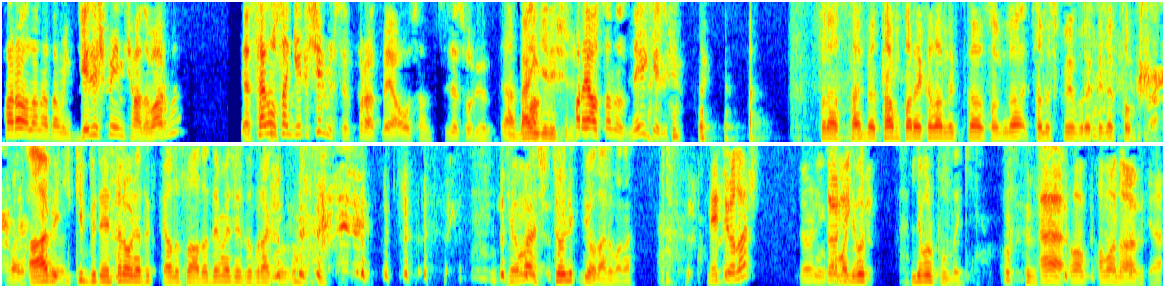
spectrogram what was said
para alan adamın gelişme imkanı var mı? Ya sen olsan gelişir misin Fırat veya olsan size soruyorum. Ya ben Abi, gelişirim. Parayı alsanız neyi gelişir? Fırat sen de tam para kazandıktan sonra çalışmayı bırakacak topçu. Abi iki bireysel oynadık yalı sahada demediniz bırakmadım. Kemal Sterling diyorlar bana. ne diyorlar? Sterling, Sterling ama Liverpool, Liverpool'daki. He, am- aman abi ya.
